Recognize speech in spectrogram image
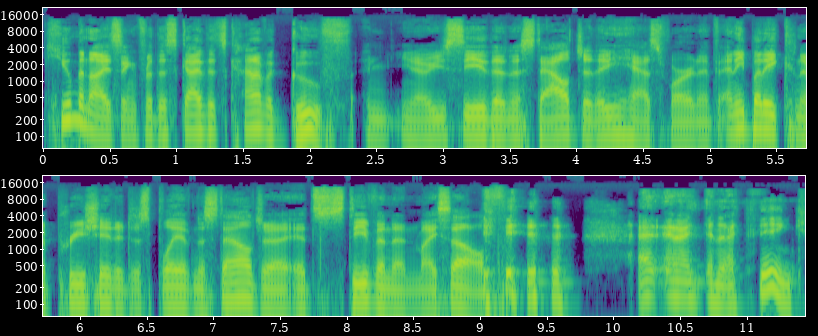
humanizing for this guy that's kind of a goof. And, you know, you see the nostalgia that he has for it. And if anybody can appreciate a display of nostalgia, it's Steven and myself. and, and I and I think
